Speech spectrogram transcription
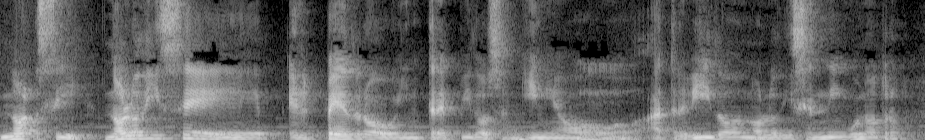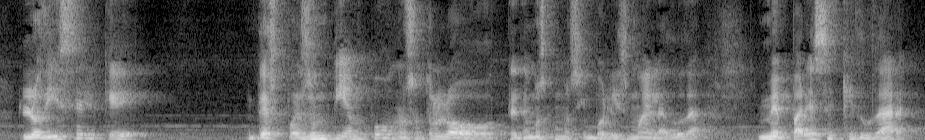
No, sí, no lo dice el Pedro intrépido, sanguíneo, mm. atrevido, no lo dice ningún otro. Lo dice el que después de un tiempo, nosotros lo tenemos como simbolismo de la duda. Me parece que dudar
